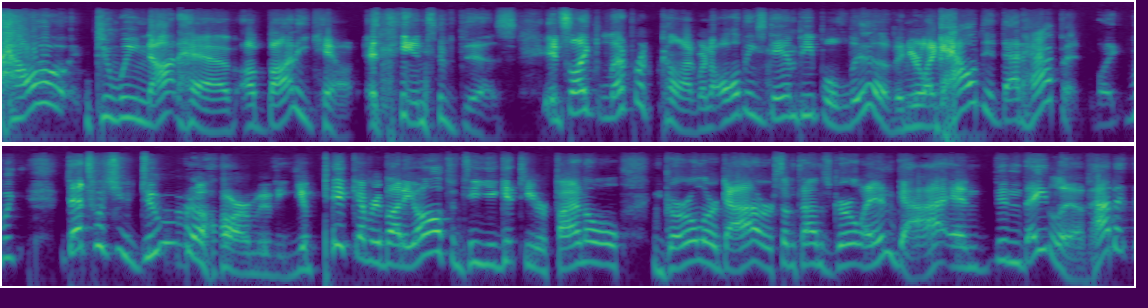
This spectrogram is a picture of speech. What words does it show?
how do we not have a body count at the end of this? It's like leprechaun when all these damn people live and you're like how did that happen? Like we, that's what you do in a horror movie. You pick everybody off until you get to your final girl or guy or sometimes girl and guy and then they live. How did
